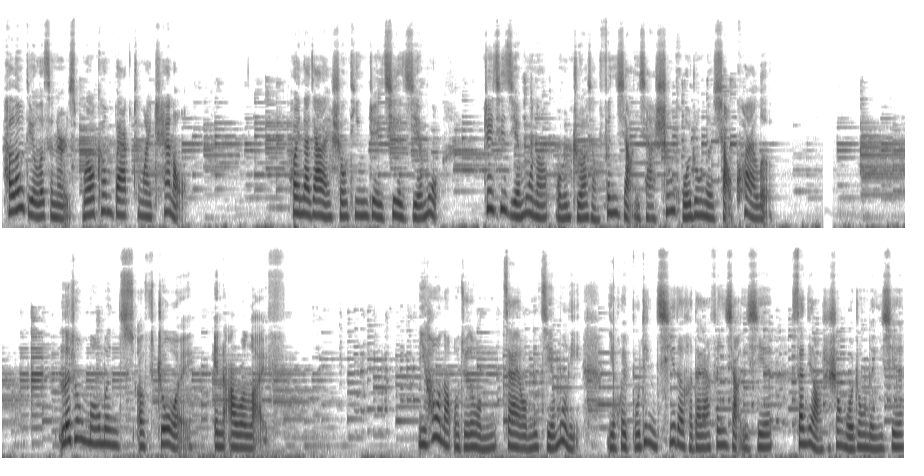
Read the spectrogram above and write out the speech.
Hello, dear listeners. Welcome back to my channel. 欢迎大家来收听这一期的节目。这期节目呢，我们主要想分享一下生活中的小快乐，little moments of joy in our life。以后呢，我觉得我们在我们的节目里也会不定期的和大家分享一些三 D 老师生活中的一些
